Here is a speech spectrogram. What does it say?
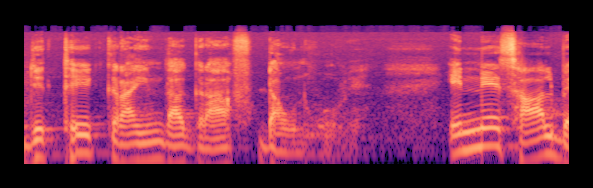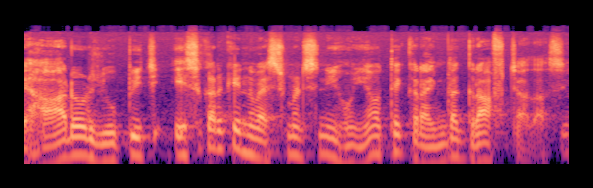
ਜਿੱਥੇ ਕ੍ਰਾਈਮ ਦਾ ਗ੍ਰਾਫ ਡਾਊਨ ਹੋਵੇ। ਇੰਨੇ ਸਾਲ ਬਿਹਾਰ ਔਰ ਯੂਪੀ ਚ ਇਸ ਕਰਕੇ ਇਨਵੈਸਟਮੈਂਟਸ ਨਹੀਂ ਹੋਈਆਂ, ਉੱਥੇ ਕ੍ਰਾਈਮ ਦਾ ਗ੍ਰਾਫ ਜ਼ਿਆਦਾ ਸੀ।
